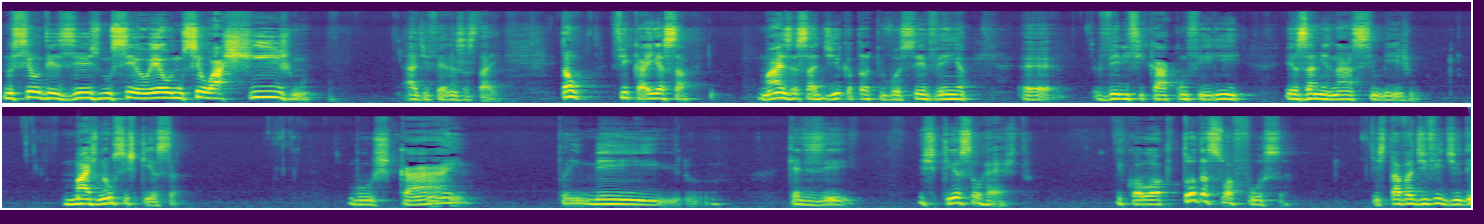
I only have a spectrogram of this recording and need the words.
no seu desejo, no seu eu, no seu achismo. A diferença está aí. Então, fica aí essa mais essa dica para que você venha é, verificar, conferir, examinar a si mesmo. Mas não se esqueça, buscai primeiro. Quer dizer, esqueça o resto e coloque toda a sua força, que estava dividida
